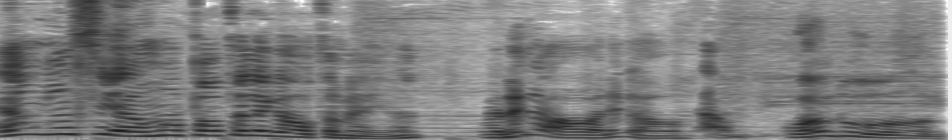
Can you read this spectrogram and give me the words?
É um lance, é uma pauta legal também, né? É legal, é legal. Quando,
